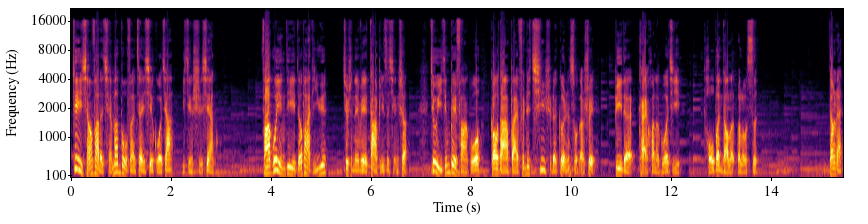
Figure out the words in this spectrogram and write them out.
这一想法的前半部分在一些国家已经实现了。法国影帝德帕迪约就是那位大鼻子情圣，就已经被法国高达百分之七十的个人所得税逼得改换了国籍，投奔到了俄罗斯。当然，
